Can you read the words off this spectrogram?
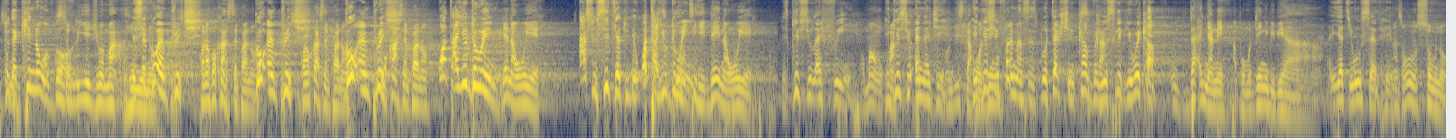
to the kingdom of God. ɔmɛyɛ adwuma ma They say, Go and preach. kɔna kɔka asɛmpa no Go and preach. kɔna kɔka asɛmpa no Go and preach. kɔka asɛmpa no What are you doing? dɛn na woyɛ As you sit here today, what are you doing? he dɛn na woyɛ It gives you life free. Ɔma wo It nkwa. gives you energy. He gives you finances, protection, covering. You sleep, you wake up, da anyane apɔmuden ne biribiaa and yet you won't serve Him. nanso wonsom no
